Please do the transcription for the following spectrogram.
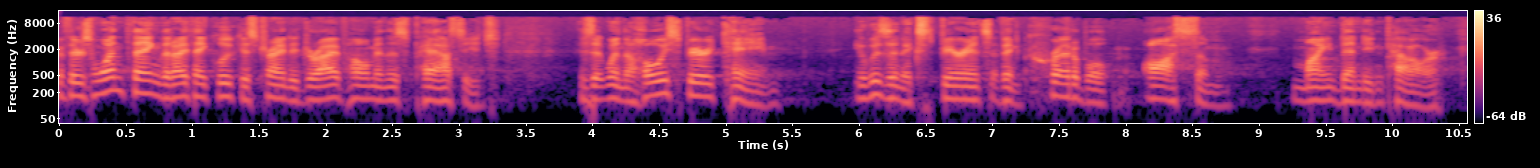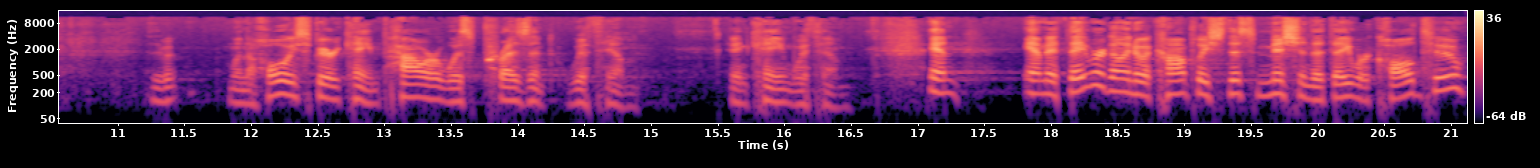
If there's one thing that I think Luke is trying to drive home in this passage, is that when the Holy Spirit came, it was an experience of incredible, awesome, mind bending power. When the Holy Spirit came, power was present with him and came with him. And, and if they were going to accomplish this mission that they were called to,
